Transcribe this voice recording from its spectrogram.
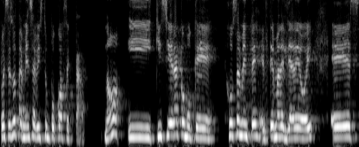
pues eso también se ha visto un poco afectado. ¿No? Y quisiera como que justamente el tema del día de hoy es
